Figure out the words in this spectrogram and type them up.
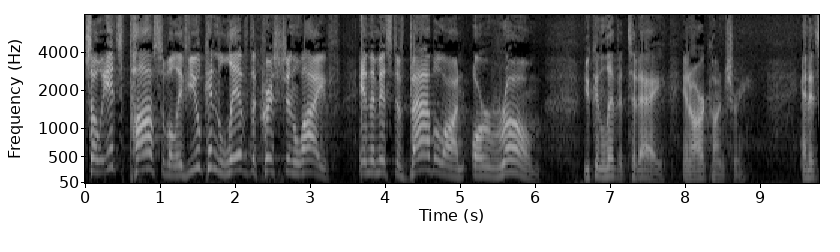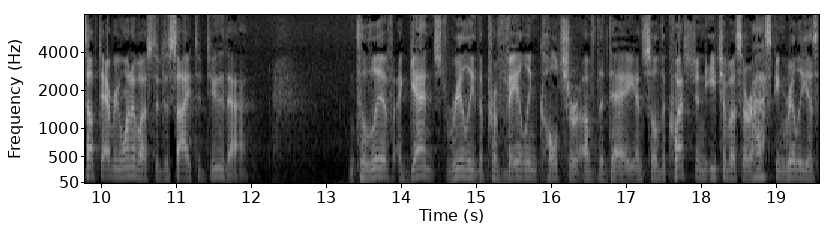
So it's possible if you can live the Christian life in the midst of Babylon or Rome you can live it today in our country. And it's up to every one of us to decide to do that. And to live against really the prevailing culture of the day. And so the question each of us are asking really is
